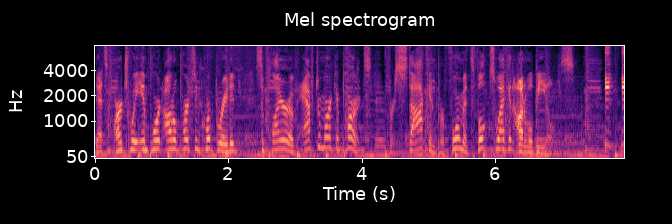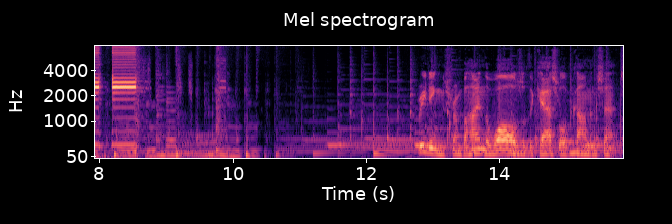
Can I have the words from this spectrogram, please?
That's Archway Import Auto Parts Incorporated, supplier of aftermarket parts for stock and performance Volkswagen automobiles. Greetings from behind the walls of the Castle of Common Sense.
